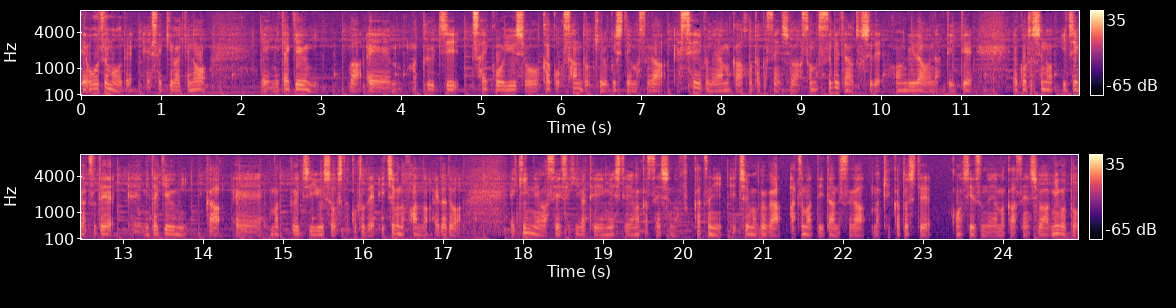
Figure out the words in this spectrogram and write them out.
大相撲で関脇の御嶽海は、えー、幕内最高優勝を過去3度記録していますが西武の山川穂高選手はその全ての年で本塁打王になっていて今年の1月で、えー、御嶽海が、えー、幕内優勝したことで一部のファンの間では、え近年は成績が低迷して山川選手の復活に注目が集まっていたんですが、まあ、結果として今シーズンの山川選手は見事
